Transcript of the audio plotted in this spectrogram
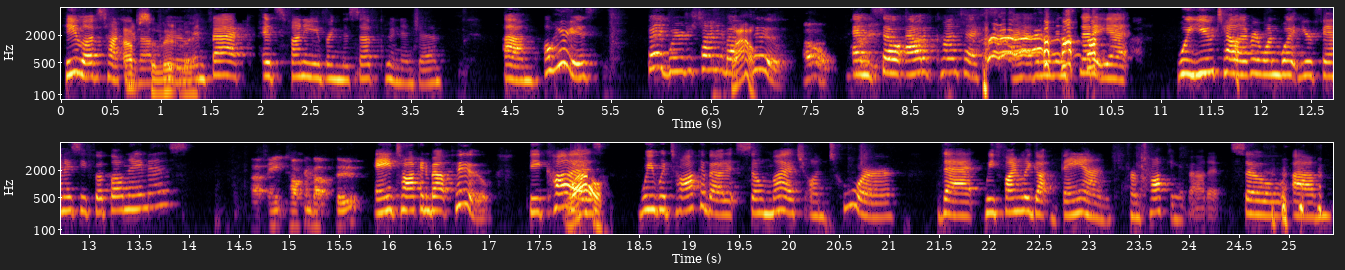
He loves talking about poo. In fact, it's funny you bring this up, Poo Ninja. Um, oh, here he is. Babe, we were just talking about Wow. poo. Oh, And so, out of context, I haven't even said it yet. Will you tell everyone what your fantasy football name is? Uh, ain't talking about poo. ain't talking about poo because Wow. we would talk about it so much on tour that we finally got banned from talking about it. So, um,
